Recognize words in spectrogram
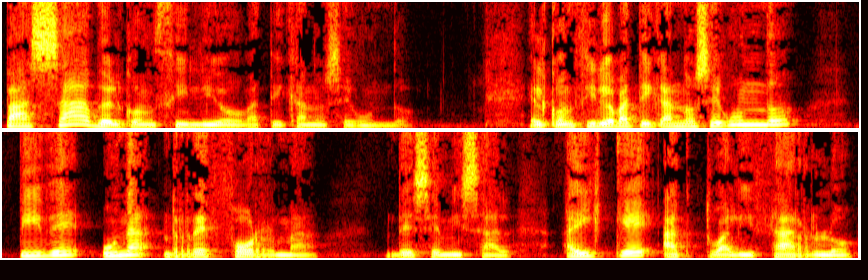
pasado el Concilio Vaticano II. El Concilio Vaticano II pide una reforma de ese misal. Hay que actualizarlo,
